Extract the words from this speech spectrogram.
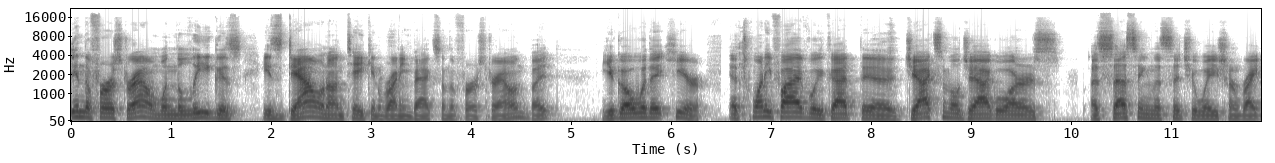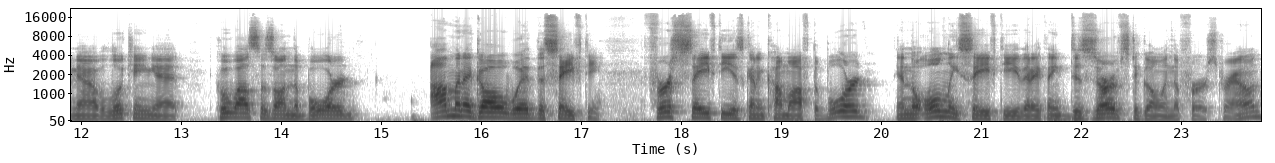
in the first round when the league is is down on taking running backs in the first round? But you go with it here. At 25, we've got the Jacksonville Jaguars assessing the situation right now, looking at who else is on the board. I'm going to go with the safety. First safety is going to come off the board, and the only safety that I think deserves to go in the first round,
